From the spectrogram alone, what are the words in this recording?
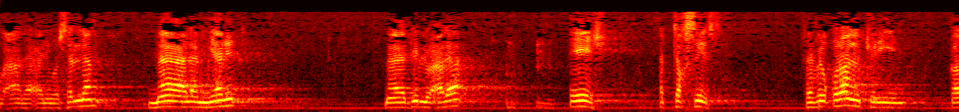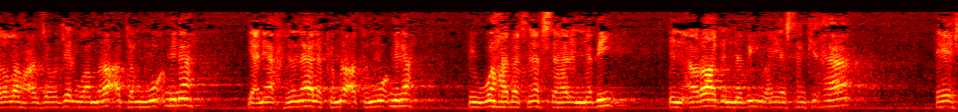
وعلى آله وسلم ما لم يرد ما يدل على إيش؟ التخصيص. ففي القرآن الكريم قال الله عز وجل وامرأة مؤمنة يعني أحلنا لك امرأة مؤمنة إن وهبت نفسها للنبي إن أراد النبي أن يستنكحها إيش؟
